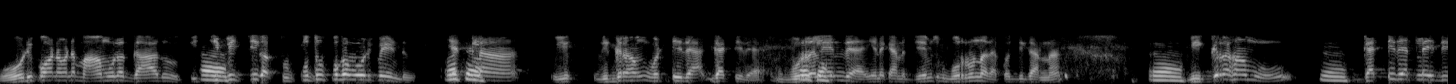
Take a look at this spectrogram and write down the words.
ఓడిపోవడం అంటే మామూలుగా కాదు. పిచ్చి. పిచ్చిగా తుప్పు తుప్పుగా ఓడిపోయిండు. ఎట్లా? విగ్రహం వట్టిదా గట్టిదా. బుర్ర లేనిదే. ఈయనకన్నా జేమ్స్ బుర్ర ఉన్నదా కొద్దిగా విగ్రహము గట్టిది ఎట్లయింది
